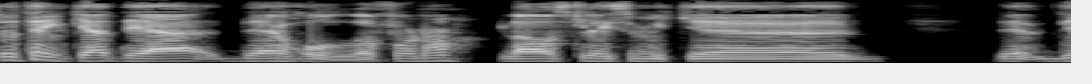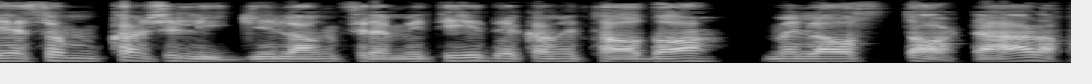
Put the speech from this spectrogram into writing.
så tenker jeg det, det holder for nå. La oss liksom ikke det, det, som kanskje ligger langt frem i tid, det kan vi ta da, men la oss starte her, da.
